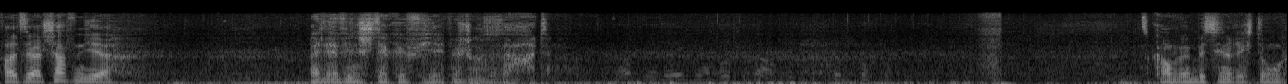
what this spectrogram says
Falls wir das schaffen hier. Bei der Windstärke 4, ich bin schon außer Atem. Jetzt kommen wir ein bisschen Richtung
